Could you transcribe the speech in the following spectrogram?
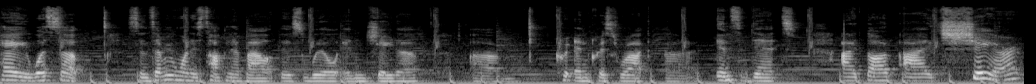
Hey, what's up? Since everyone is talking about this Will and Jada um, and Chris Rock uh, incident, I thought I'd share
